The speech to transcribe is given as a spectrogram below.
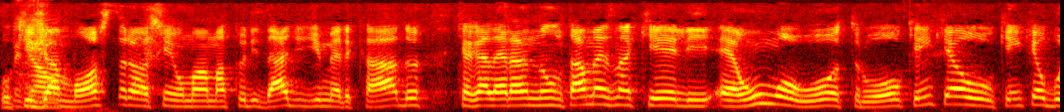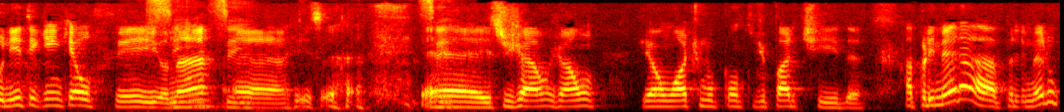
o Legal. que já mostra assim uma maturidade de mercado que a galera não tá mais naquele é um ou outro ou quem que é o quem que é o bonito e quem que é o feio, sim, né? Sim. É, isso, é, isso já é um, já é um já é um ótimo ponto de partida. A primeira, a primeira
